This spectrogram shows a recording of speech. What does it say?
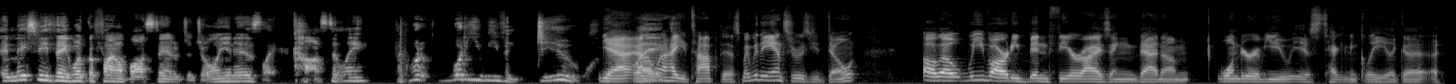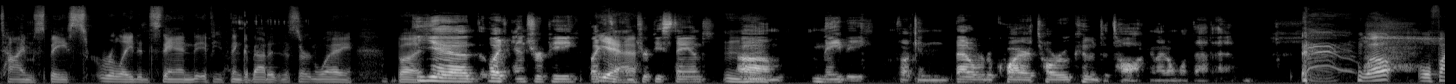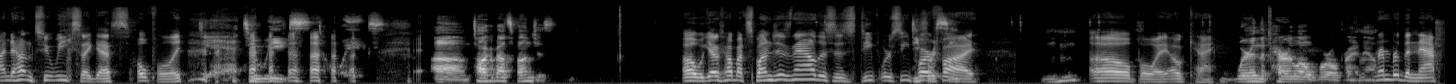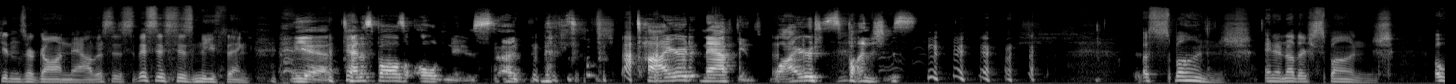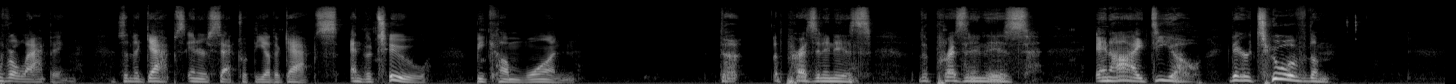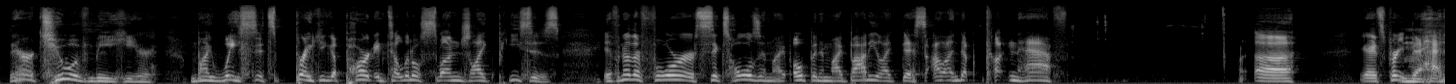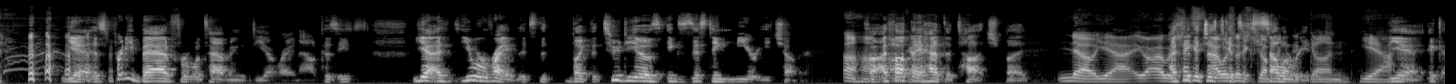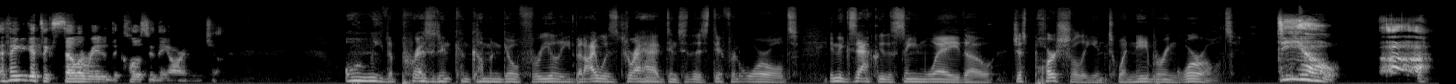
it makes me think what the final boss stand of JoJolion is, like constantly. Like what what do you even do? Yeah, I don't know how you top this. Maybe the answer is you don't. Although we've already been theorizing that um Wonder of You is technically like a, a time space related stand if you think about it in a certain way. But Yeah, like entropy. Like it's Yeah. an entropy stand. Mhm. Um maybe. Fucking that'll require Toru Kun to talk, and I don't want that to happen. well, we'll find out in two weeks, I guess. Hopefully. Yeah, two weeks. two weeks. Um, talk about sponges. Oh, we got to talk about sponges now. This is Deep War Sea Part D4C. Five. hmm Oh boy. Okay. We're in the parallel world right now. Remember the napkins are gone now. This is this is his new thing. Yeah, tennis balls, old news. Uh, tired napkins, wired sponges. a sponge and another sponge overlapping. So the gaps intersect with the other gaps and the two become one. The the president is the president is and i dio there are two of them. There are two of me here. My waist it's breaking apart into little sponge like pieces. If another four or six holes in my open in my body like this i'll end up cut in half. Uh, yeah, it's pretty bad. Yeah, it's pretty bad for what's happening to Dio right now because he's. Yeah, you were right. It's the like the two Dios existing near each other. uh-huh, So I thought okay. they had to touch, but No, yeah, I was. I think it just I was gets the accelerated. gun. Yeah. yeah, it, I think it gets accelerated the closer they are to each other. Only the president can come and go freely, but I was dragged into this different world in exactly the same way, though, just partially into a neighboring world. Dio! Ah!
